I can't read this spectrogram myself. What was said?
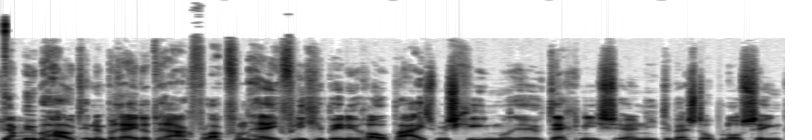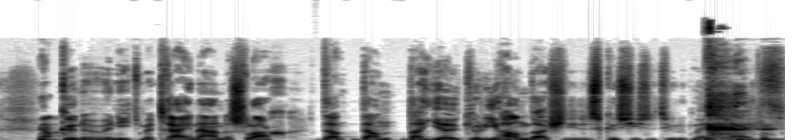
Ja. Überhaupt in een breder draagvlak van, hey, vliegen binnen Europa is misschien milieutechnisch niet de beste oplossing. Kunnen we niet met treinen aan de slag? Dan, dan dan, jeuk jullie handen als je die discussies natuurlijk meekrijgt.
